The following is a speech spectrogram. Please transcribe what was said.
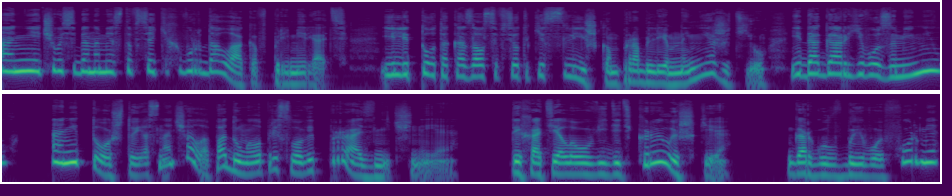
А нечего себя на место всяких вурдалаков примерять. Или тот оказался все-таки слишком проблемной нежитью, и Дагар его заменил, а не то, что я сначала подумала при слове «праздничные». «Ты хотела увидеть крылышки?» Горгул в боевой форме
